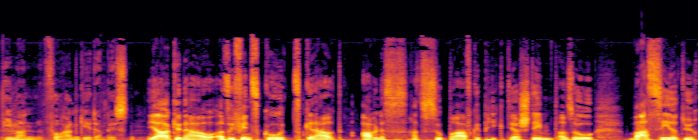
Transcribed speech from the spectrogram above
wie man vorangeht am besten. Ja, genau. Also ich finde es gut, genau. Aber das hat super aufgepickt. Ja, stimmt. Also was Sie natürlich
